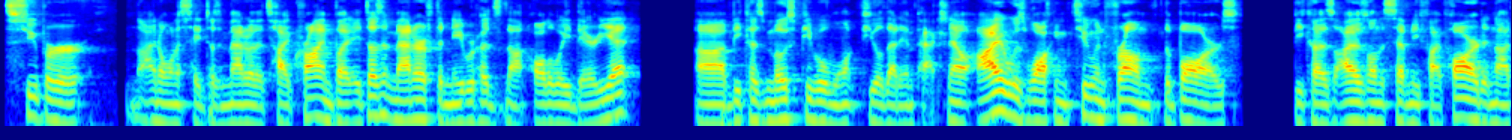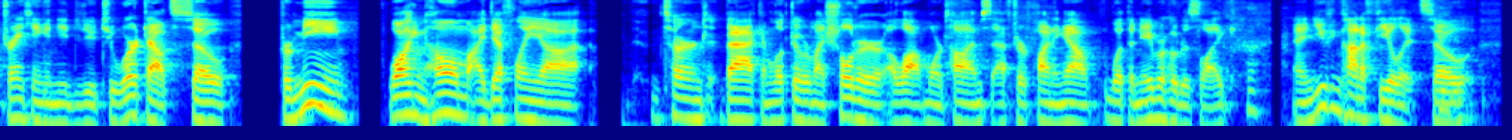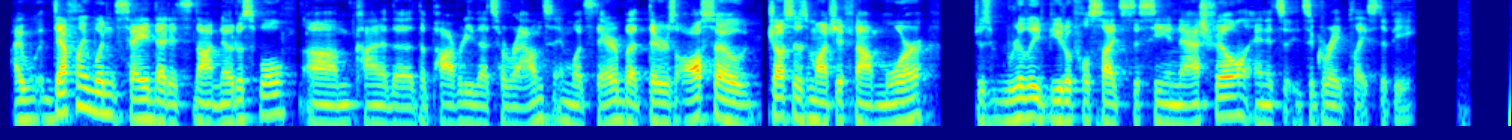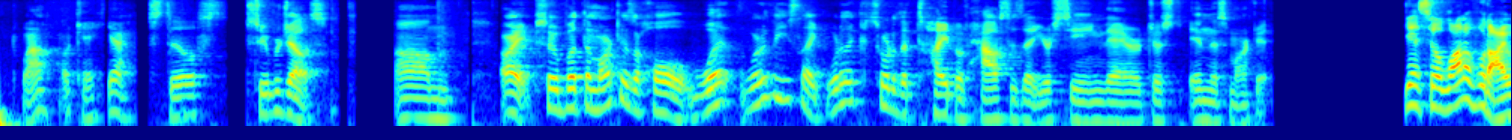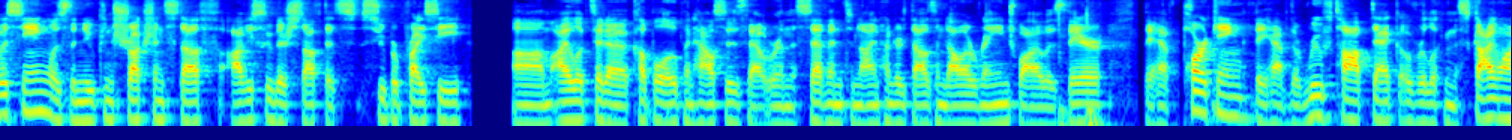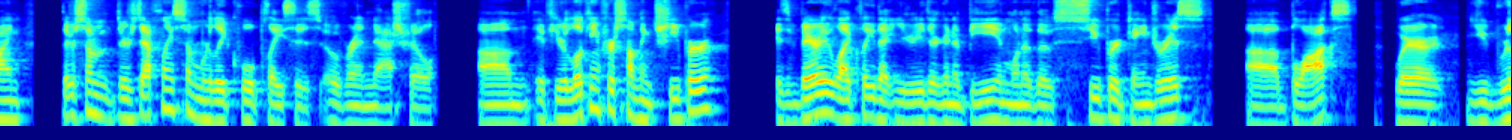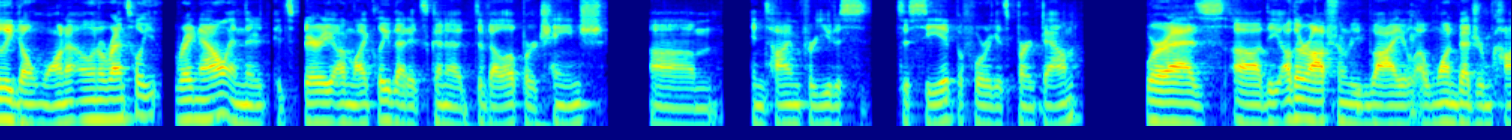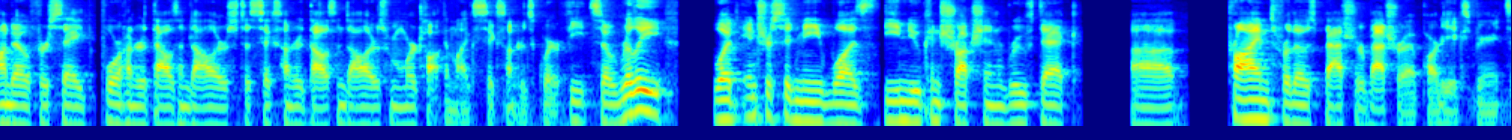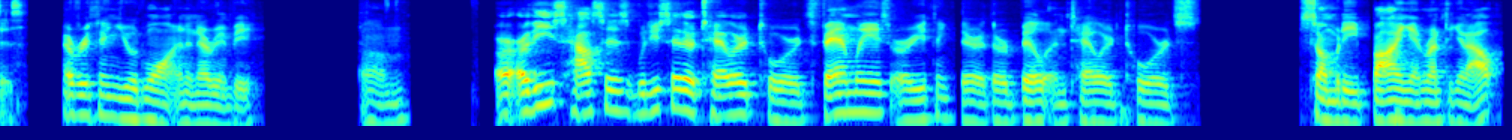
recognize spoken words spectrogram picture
super, I don't want to say it doesn't matter that it's high crime, but it doesn't matter if the neighborhood's not all the way there yet uh, because most people won't feel that impact. Now, I was walking to and from the bars because I was on the 75 hard and not drinking and needed to do two workouts. So for me, walking home, I definitely uh, turned back and looked over my shoulder a lot more times after finding out what the neighborhood was like. And you can kind of feel it. So I definitely wouldn't say that it's not noticeable, um, kind of the, the poverty that's around and what's there, but there's also just as much, if not more, just really beautiful sights to see in Nashville, and it's it's a great place to be. Wow. Okay. Yeah. Still super jealous. Um. All right. So, but the market as a whole, what what are these like? What are the sort of the type of houses that you're seeing there, just in this market? Yeah. So a lot of what I was seeing was the new construction stuff. Obviously, there's stuff that's super pricey. Um, I looked at a couple open houses that were in the seven to nine hundred thousand dollar range while I was there. They have parking. They have the rooftop deck overlooking the skyline. There's some. There's definitely some really cool places over in Nashville. Um, if you're looking for something cheaper, it's very likely that you're either going to be in one of those super dangerous uh, blocks where you really don't want to own a rental right now, and it's very unlikely that it's going to develop or change um, in time for you to to see it before it gets burnt down. Whereas uh, the other option would be buy a one bedroom condo for say four hundred thousand dollars to six hundred thousand dollars when we're talking like six hundred square feet. So really, what interested me was the new construction roof deck, uh, primed for those bachelor bachelorette party experiences. Everything you would want in an Airbnb. Um, are are these houses? Would you say they're tailored towards families, or you think they're they're built and tailored towards somebody buying and renting it out?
